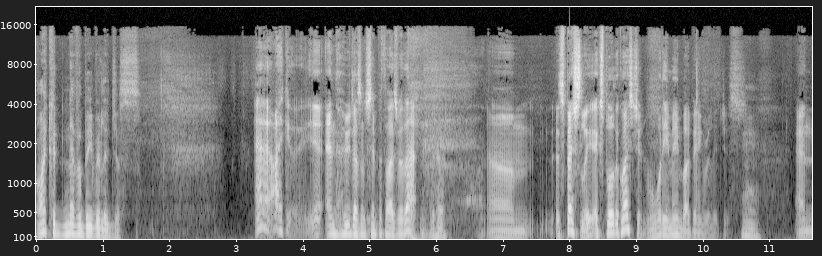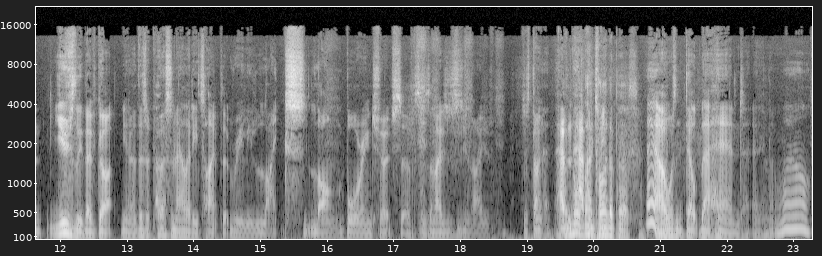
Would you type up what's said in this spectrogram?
I could never be religious. And I, and who doesn't sympathise with that? Yeah. Um, especially explore the question. Well, what do you mean by being religious? Mm. And usually they've got, you know, there's a personality type that really likes long, boring church services, and I just, you know, I just don't I'm haven't not happened that kind of person. Yeah, I wasn't dealt that hand. And you're like, well,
